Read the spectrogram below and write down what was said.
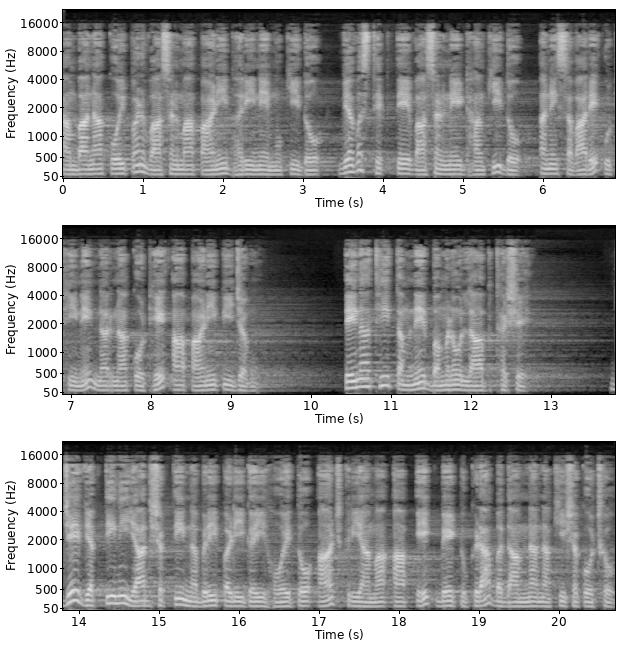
તાંબાના કોઈ પણ વાસણમાં પાણી ભરીને મૂકી દો, વ્યવસ્થિત તે વાસણને ઢાંકી દો. અને સવારે ઉઠીને નરના કોઠે આ પાણી પી જવું. તેનાથી તમને બમણો લાભ થશે. જે વ્યક્તિની યાદશક્તિ નબળી પડી ગઈ હોય તો આ જ ક્રિયામાં આપ એક બે ટુકડા બદામના નાખી શકો છો.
